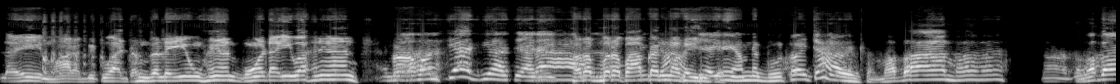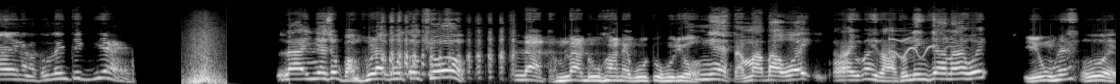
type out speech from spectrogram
લા એ મારા બીટુ આ જંગલે એવું હે ને ગોંડા એવા હે. ને ક્યાં ગયા છે અરે? ખરબ બરફ આપડા ના થઈ અમને ગોતો ક્યાં આવે? બાબા મારા બાબા એના તો લઈને ગયા લા અહીંયા શું ભંભુડા ગોતો છો? લા ધમલા ડોહા ને ગોતું હુર્યો ને તમા બા હોય આ હોય રાધો લઈને જ્યાં ના હોય. એવું હે? ઓય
